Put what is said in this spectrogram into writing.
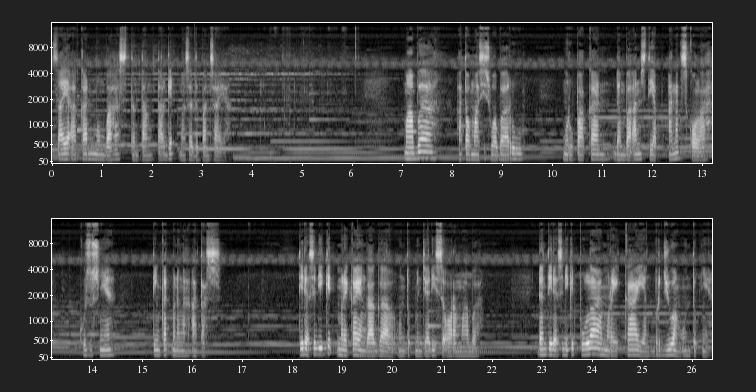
saya akan membahas tentang target masa depan saya. Maba atau mahasiswa baru merupakan dambaan setiap anak sekolah, khususnya tingkat menengah atas. Tidak sedikit mereka yang gagal untuk menjadi seorang maba, dan tidak sedikit pula mereka yang berjuang untuknya.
